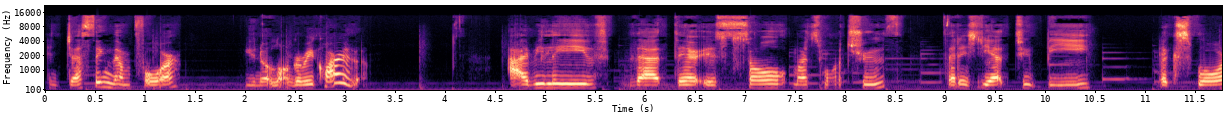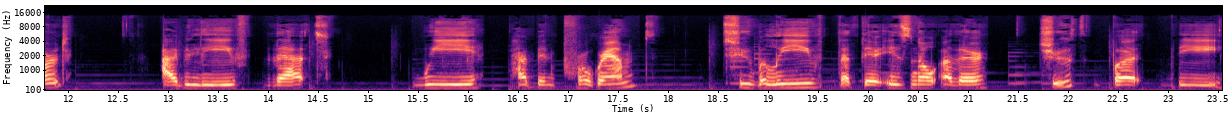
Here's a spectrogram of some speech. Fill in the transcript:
ingesting them for, you no longer require them. I believe that there is so much more truth that is yet to be explored. I believe that we have been programmed to believe that there is no other truth but the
